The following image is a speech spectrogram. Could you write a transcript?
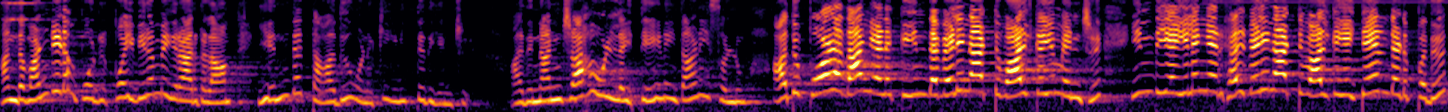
அந்த வண்டிடம் போ- போய் விரும்புகிறார்களாம் எந்த தாது உனக்கு இனித்தது என்று? அது நன்றாக உள்ள தேனை தானே சொல்லும். அது போலதான் எனக்கு இந்த வெளிநாட்டு வாழ்க்கையும் என்று இந்திய இளைஞர்கள் வெளிநாட்டு வாழ்க்கையை தேர்ந்தெடுப்பது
